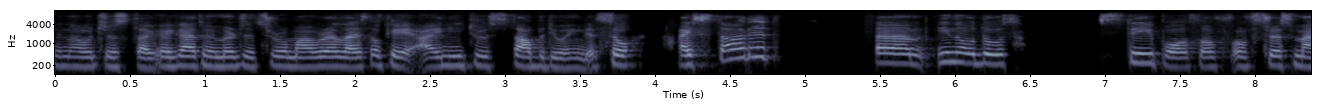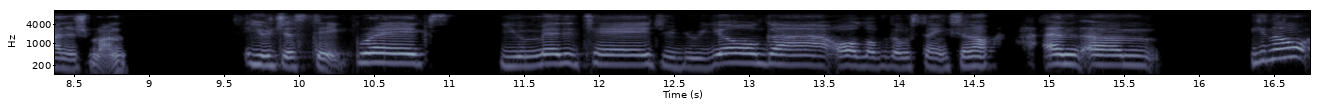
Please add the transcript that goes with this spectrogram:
you know just like i got to emergency room i realized okay i need to stop doing this. So i started um, you know, those staples of, of stress management. You just take breaks, you meditate, you do yoga, all of those things, you know. And um, you know,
